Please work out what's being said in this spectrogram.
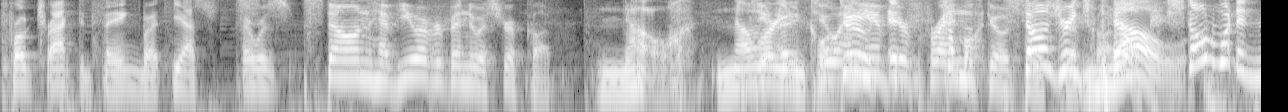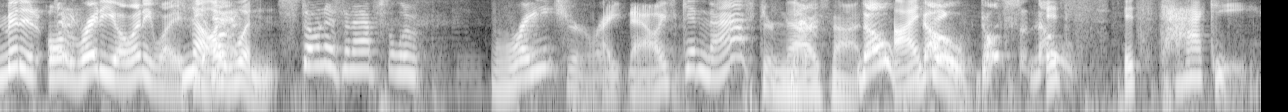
protracted thing, but yes, there was. Stone, have you ever been to a strip club? No, nowhere Do- even do any Dude, of your friends on. go to Stone a strip drinks club? No. Stone wouldn't admit it on radio anyway. No, I wouldn't. Stone is an absolute rager right now. He's getting after. No, he's not. No, I no, think don't. s- No. It's it's tacky.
